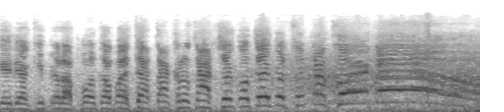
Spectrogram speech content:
zagueiro aqui pela ponta, vai tentar cruzar, chegou tem, Davidson, tocou, é gol!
